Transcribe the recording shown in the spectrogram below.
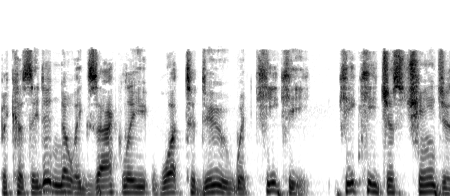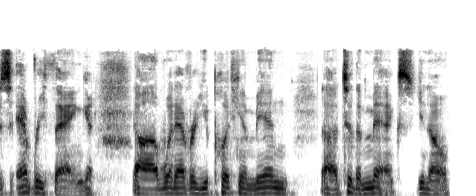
because they didn't know exactly what to do with Keke Keke just changes everything uh, whenever you put him in uh, to the mix. You know,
